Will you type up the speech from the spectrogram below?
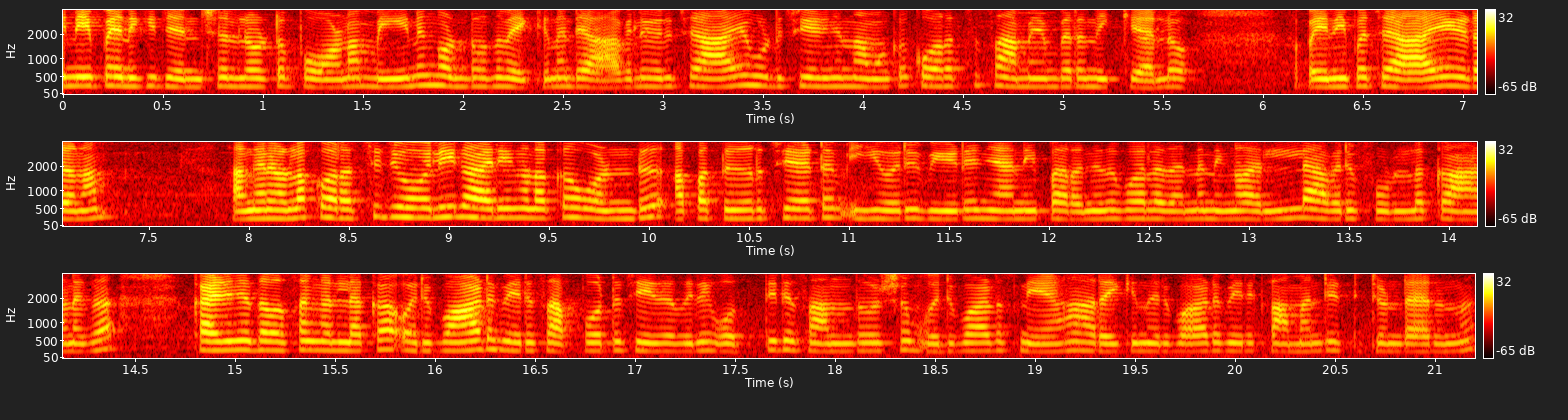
ഇനിയിപ്പോൾ എനിക്ക് ജംഗ്ഷനിലോട്ട് പോകണം മീനും കൊണ്ടുവന്ന് വെക്കണം. രാവിലെ ഒരു ചായ കുടിച്ച് കഴിഞ്ഞാൽ നമുക്ക് കുറച്ച് സമയം വരെ നിൽക്കാമല്ലോ അപ്പോൾ ഇനിയിപ്പോൾ ചായ ഇടണം. അങ്ങനെയുള്ള കുറച്ച് ജോലി കാര്യങ്ങളൊക്കെ ഉണ്ട്. അപ്പോൾ തീർച്ചയായിട്ടും ഈ ഒരു വീഡിയോ ഞാൻ ഈ പറഞ്ഞതുപോലെ തന്നെ നിങ്ങളെല്ലാവരും ഫുള്ള് കാണുക. കഴിഞ്ഞ ദിവസങ്ങളിലൊക്കെ ഒരുപാട് പേര് സപ്പോർട്ട് ചെയ്തതിൽ ഒത്തിരി സന്തോഷം ഒരുപാട് സ്നേഹം അറിയിക്കുന്ന ഒരുപാട് പേര് കമന്റ് ഇട്ടിട്ടുണ്ടായിരുന്നു.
